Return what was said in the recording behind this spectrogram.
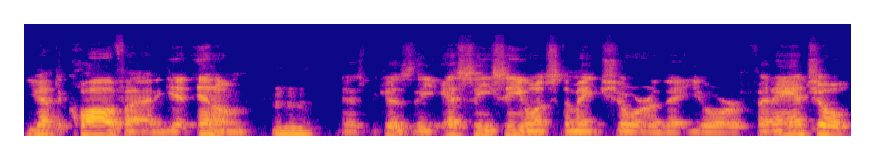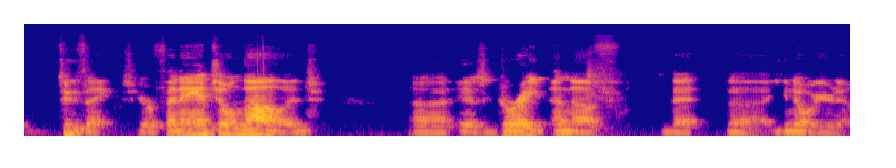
you have to qualify to get in them Mhm. is because the SEC wants to make sure that your financial two things your financial knowledge uh, is great enough that uh, you know what you're doing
